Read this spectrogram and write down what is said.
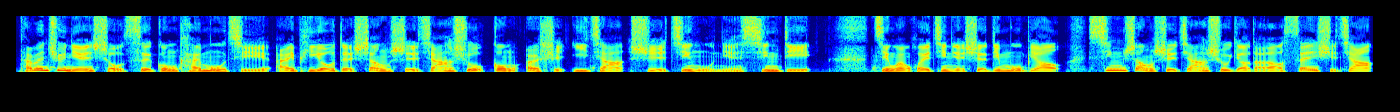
台湾去年首次公开募集 IPO 的上市家数共二十一家，是近五年新低。金管会今年设定目标，新上市家数要达到三十家，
